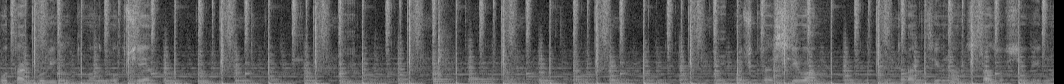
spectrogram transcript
Вот так выглядит у нас блокчейн. красиво, интерактивно, сразу все видно,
